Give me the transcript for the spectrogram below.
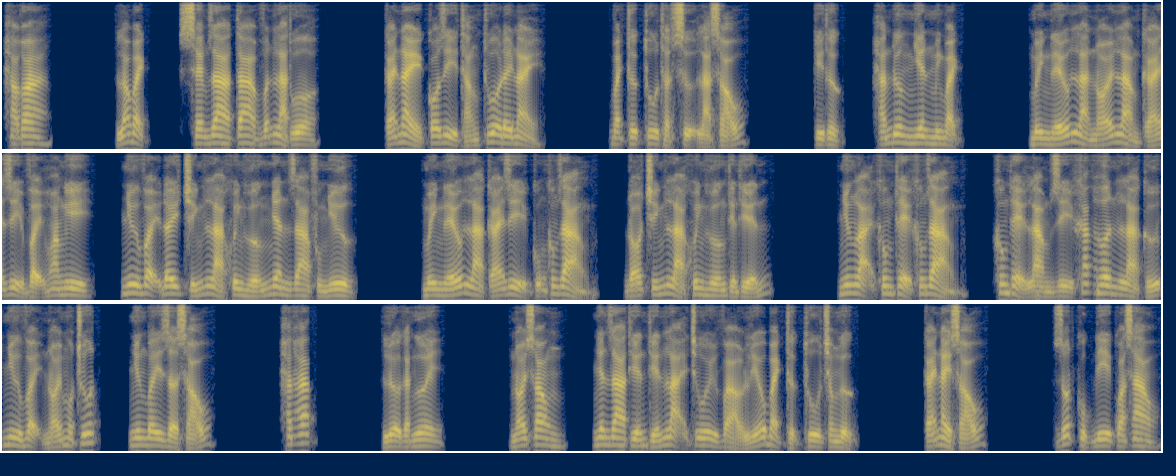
Hà ba lão bạch, xem ra ta vẫn là thua. Cái này có gì thắng thua đây này? Bạch thực thu thật sự là sáu kỳ thực, hắn đương nhiên minh bạch. Mình nếu là nói làm cái gì vậy hoang nghi, như vậy đây chính là khuynh hướng nhân gia phùng như. Mình nếu là cái gì cũng không giảng, đó chính là khuynh hướng tiền tiến nhưng lại không thể không giảng, không thể làm gì khác hơn là cứ như vậy nói một chút, nhưng bây giờ sáu hh lừa gạt ngươi. Nói xong, nhân gia tiến tiến lại chui vào liễu bạch thực thu trong ngực. Cái này sáu rốt cục đi qua sao?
